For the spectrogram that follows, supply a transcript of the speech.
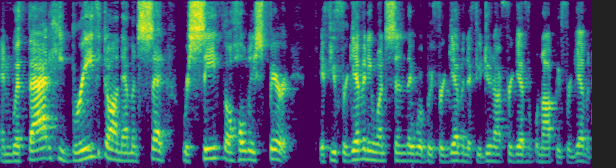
And with that, he breathed on them and said, Receive the Holy Spirit. If you forgive anyone's sin, they will be forgiven. If you do not forgive, it will not be forgiven.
